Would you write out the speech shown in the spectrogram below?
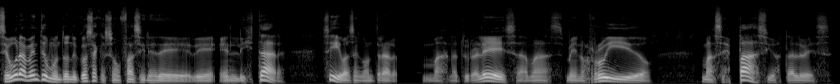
Seguramente un montón de cosas que son fáciles de, enlistar. Sí, vas a encontrar más naturaleza, más menos ruido, más espacios tal vez.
